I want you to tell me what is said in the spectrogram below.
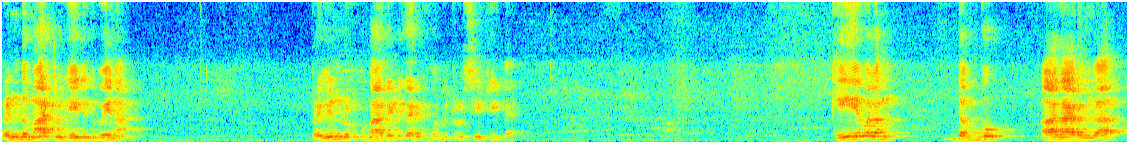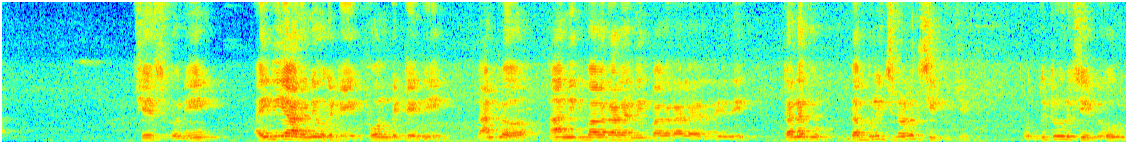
రెండు మార్లు జైలుకి పోయిన ప్రవీణ్ కుమార్ రెడ్డి గారికి పొద్దుటూరు సిటీలో కేవలం డబ్బు ఆధారంగా చేసుకొని ఐవీఆర్ అని ఒకటి ఫోన్ పెట్టేది. దాంట్లో "ఆ, నీకు బాగా రాలే నీకు బాగా రాలే అనేది తనకు డబ్బులు ఇచ్చిన వాళ్ళకి సీట్ ఇచ్చేది. పొద్దుటూరు సీటు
